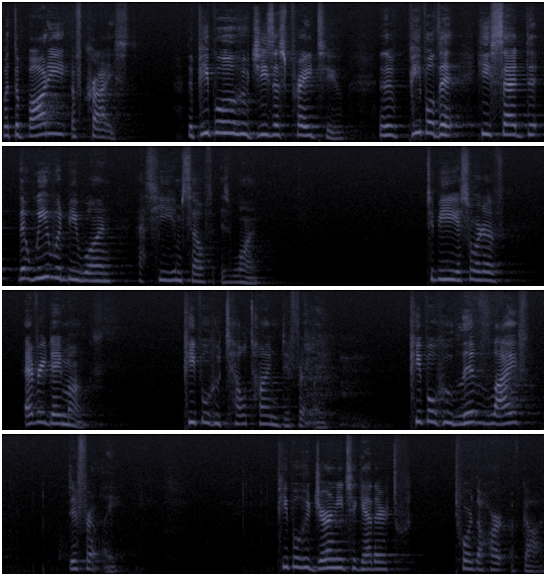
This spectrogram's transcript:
but the body of Christ, the people who Jesus prayed to, the people that he said that, that we would be one as he himself is one. To be a sort of everyday monks, people who tell time differently, people who live life differently, people who journey together t- toward the heart of God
